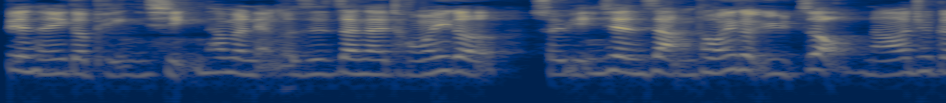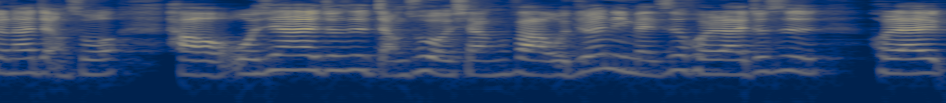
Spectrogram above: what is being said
变成一个平行，他们两个是站在同一个水平线上，同一个宇宙，然后去跟他讲说，好，我现在就是讲出我想法，我觉得你每次回来就是回来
